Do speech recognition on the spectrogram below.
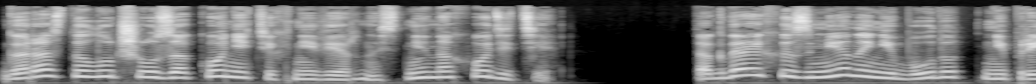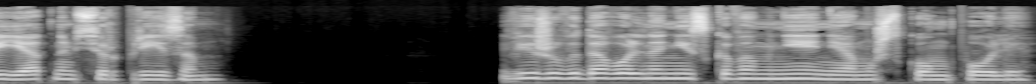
Гораздо лучше узаконить их неверность, не находите? Тогда их измены не будут неприятным сюрпризом». «Вижу, вы довольно низкого мнения о мужском поле».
